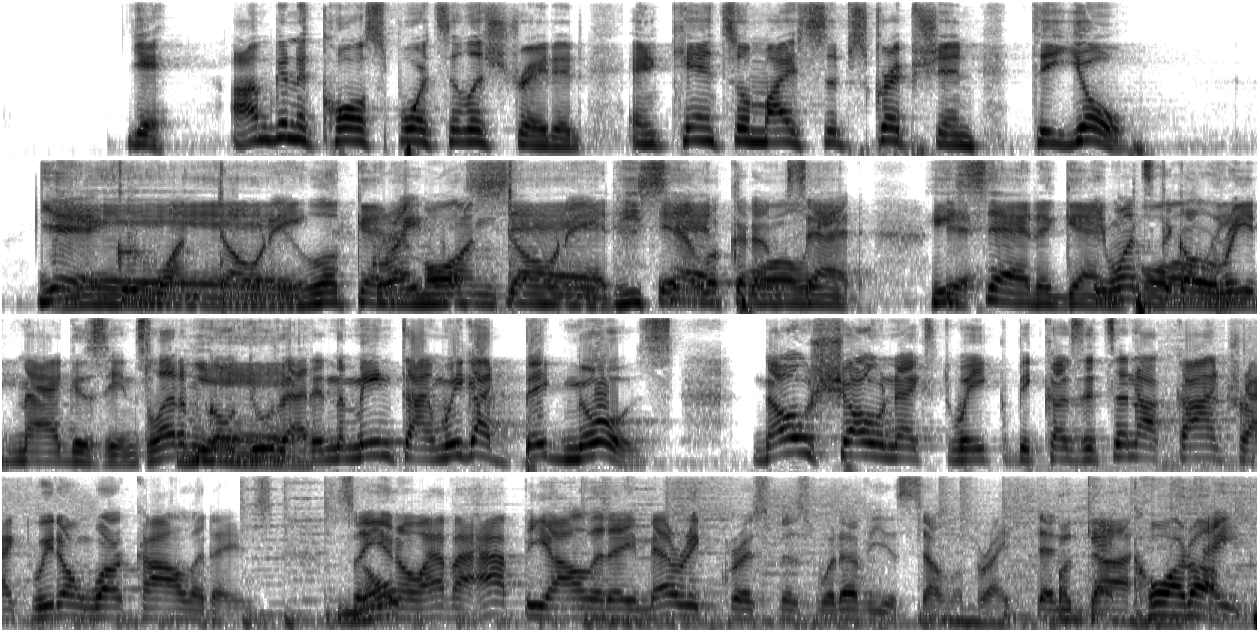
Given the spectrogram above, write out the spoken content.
Yeah. I'm going to call Sports Illustrated and cancel my subscription to you. Yeah, good one, Yeah, Tony. look at Great him all one, Tony. sad. He's yeah, sad, look at him sad. He's Yeah. sad again, He wants to go read magazines. Let him go do that. In the meantime, we got big news. No show next week because it's in our contract. We don't work holidays. So, you know, have a happy holiday, Merry Christmas, whatever you celebrate. And, But get uh, caught up. Hey,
